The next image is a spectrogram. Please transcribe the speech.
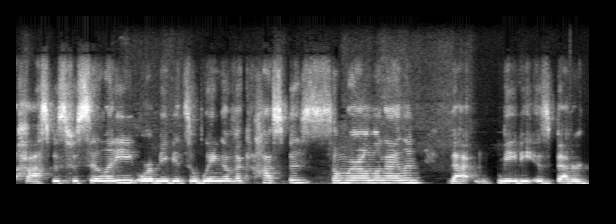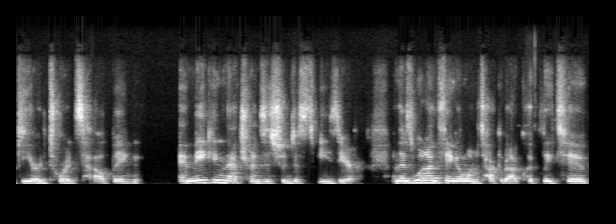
hospice facility, or maybe it's a wing of a hospice somewhere on Long Island that maybe is better geared towards helping and making that transition just easier. And there's one other thing I want to talk about quickly too.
